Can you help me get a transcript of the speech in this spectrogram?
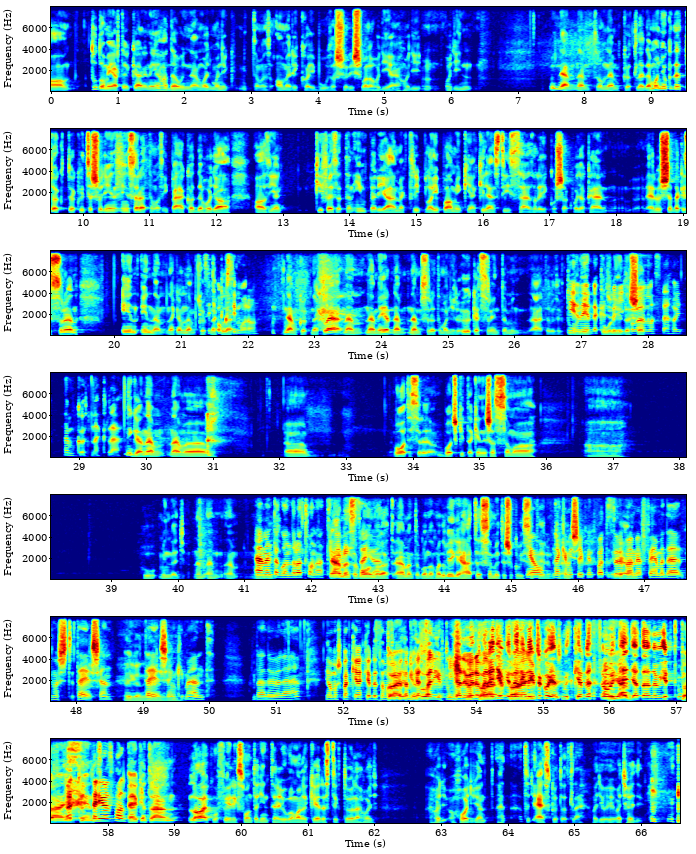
a, tudom értékelni néha, de úgy nem, vagy mondjuk, mit tudom, az amerikai búzasör is valahogy ilyen, hogy így, hogy így úgy nem, nem tudom, nem köt le. De mondjuk, de tök, tök vicces, hogy én, én szeretem az ipákat, de hogy a, az ilyen kifejezetten imperiál, meg tripla ipa, amik ilyen 9-10 százalékosak, vagy akár erősebbek, szóval én, én nem, nekem nem kötnek Ez egy le. Nem kötnek le, nem, nem, ér, nem, nem szeretem annyira őket, szerintem mind, általában ezek túl, Milyen érdekes, túl hogy édesek. Így hogy nem kötnek le. Igen, nem, nem. Ö, ö, volt is, bocs, kitekintés, azt hiszem a, a Hú, mindegy. Nem, nem, nem, mindegy. Elment a gondolatvonat? Elment a gondolat, elment a gondolat. Majd a végén háteszem őt, és akkor visszatérünk. Jó, nekem is egyébként volt az előbb valami a fejembe, de most teljesen, igen, teljesen igen, kiment belőle. Ja, most már kéne kérdeznem azokat, amiket felírtunk előre, talán, mert egyébként talán még csak olyasmit kérdeztem, amit egyáltalán nem írtunk. Talán egyébként, egyébként talán Lajkó Félix mondta egy interjúban, hogy kérdezték tőle, hogy hogy hogy ugyan, hát, hát, hogy ez kötött le, vagy, vagy hogy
